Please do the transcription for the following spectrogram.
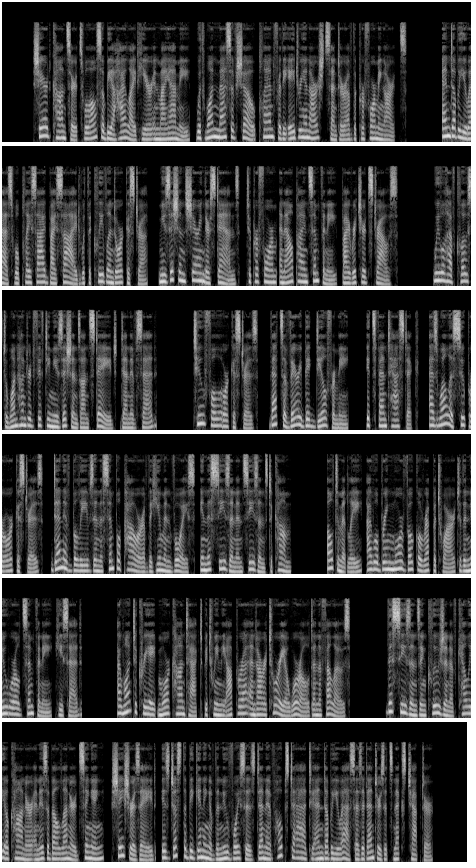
Shared concerts will also be a highlight here in Miami, with one massive show planned for the Adrienne Arsht Center of the Performing Arts. NWS will play side by side with the Cleveland Orchestra, musicians sharing their stands, to perform An Alpine Symphony by Richard Strauss. We will have close to 150 musicians on stage, Denève said. Two full orchestras. That's a very big deal for me. It's fantastic. As well as super orchestras, Denève believes in the simple power of the human voice, in this season and seasons to come. Ultimately, I will bring more vocal repertoire to the New World Symphony, he said. I want to create more contact between the opera and oratorio world and the fellows. This season's inclusion of Kelley O'Connor and Isabel Leonard singing, Scheherazade, is just the beginning of the new voices Denève hopes to add to NWS as it enters its next chapter.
